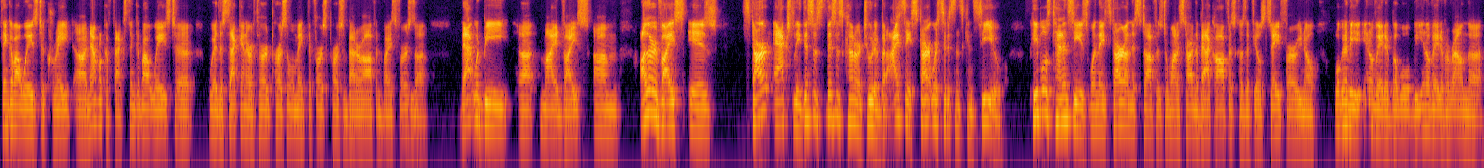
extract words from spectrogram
think about ways to create uh, network effects. Think about ways to where the second or third person will make the first person better off, and vice versa. Mm-hmm. That would be uh, my advice. Um, other advice is start actually. This is this is counterintuitive, but I say start where citizens can see you people's tendencies when they start on this stuff is to want to start in the back office because it feels safer. You know, we're going to be innovative, but we'll be innovative around the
